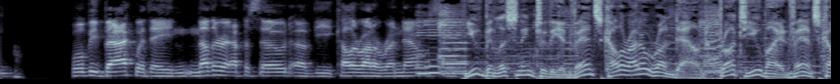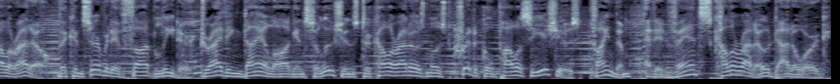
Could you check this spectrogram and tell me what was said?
We'll be back with a, another episode of the Colorado Rundown. You've been listening to the Advance Colorado Rundown, brought to you by Advance Colorado, the conservative thought leader driving dialogue and solutions to Colorado's most critical policy issues. Find them at advancecolorado.org.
